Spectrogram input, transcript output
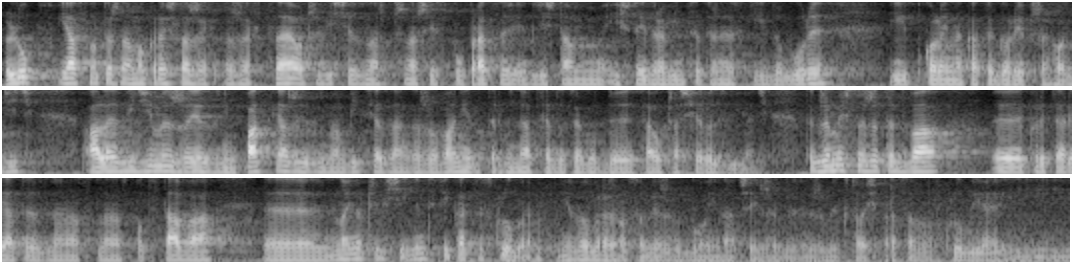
lub jasno też nam określa, że, że chce oczywiście nas, przy naszej współpracy gdzieś tam iść w tej drabince trenerskiej do góry i kolejne kategorie przechodzić, ale widzimy, że jest w nim pasja, że jest w nim ambicja, zaangażowanie, determinacja do tego, by cały czas się rozwijać. Także myślę, że te dwa kryteria to jest dla nas, dla nas podstawa. Y, no i oczywiście identyfikacja z klubem. Nie wyobrażam sobie, żeby było inaczej, żeby, żeby ktoś pracował w klubie i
